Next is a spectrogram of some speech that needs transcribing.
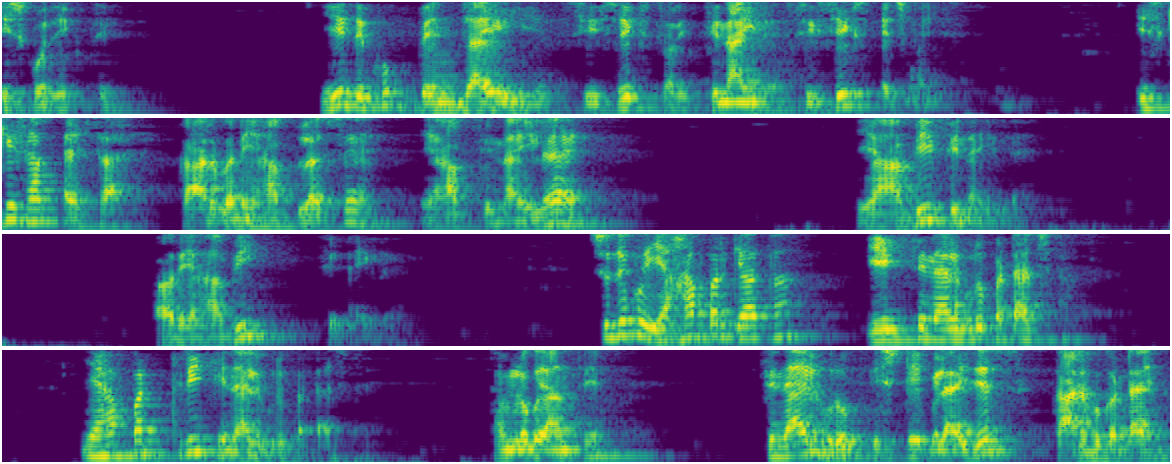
इसको देखते ये देखो बेंजाइल ही है सी सिक्स सॉरी फिनाइल है सी सिक्स एच फाइव इसके साथ ऐसा है कार्बन यहाँ प्लस है, यहाँ फिनाइल है, यहाँ भी फिनाइल है, और यहाँ भी फिनाइल है। सो देखो, यहाँ पर क्या था? एक फिनाइल ग्रुप अटैच था, यहाँ पर थ्री फिनाइल ग्रुप अटैच थे तो हम लोग जानते हैं। Phenyl group stabilizes carbocation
